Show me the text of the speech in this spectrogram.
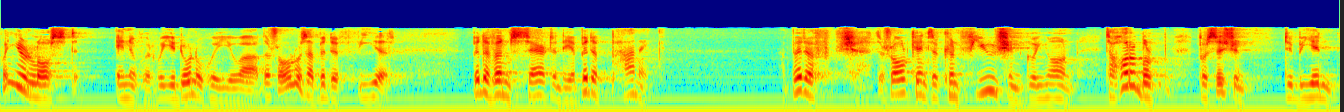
when you're lost anywhere where you don't know where you are, there's always a bit of fear, a bit of uncertainty, a bit of panic, a bit of, there's all kinds of confusion going on. It's a horrible position to be in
